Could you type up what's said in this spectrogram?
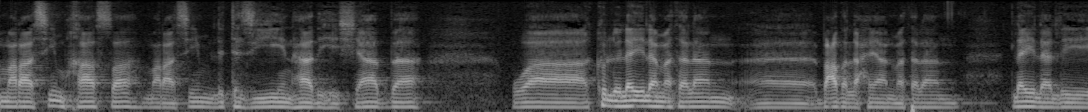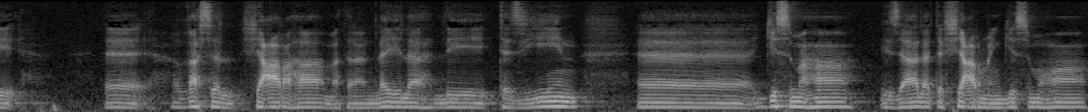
مراسيم خاصة مراسيم لتزيين هذه الشابة. وكل ليلة مثلا آه، بعض الأحيان مثلا ليلة لغسل آه، شعرها مثلا ليلة لتزيين آه، جسمها إزالة الشعر من جسمها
